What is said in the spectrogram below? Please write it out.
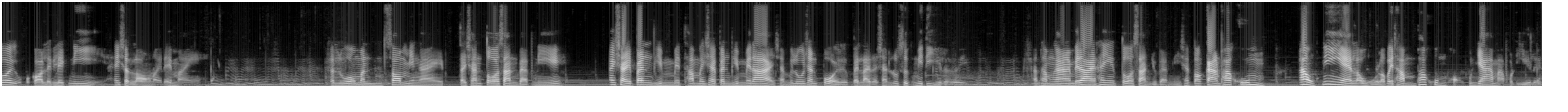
ด้วยอุปกรณ์เล็ก ๆ นี่ ให้ฉันลองหน่อยได้ไหม ฉันรู้ว่ามันซ่อมยังไง แต่ฉันตัวสั่นแบบนี้ ให้ใช้แป้นพิมพ์ไม่ทำให้ใช้แป้นพิมพ์ไม่ได้ ฉันไม่รู้ฉันป่วยหรือเป็นไรแต่ฉันรู้สึกไม่ดีเลย ฉันทำงานไม่ได้ถ้ายังตัวสั่นอยู่แบบนี้ ฉันต้องการผ้าคลุม เอ้านี่ไงเราโอ้โหเราไปทำผ้าคลุมของคุณย่ามาพอดีเลย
